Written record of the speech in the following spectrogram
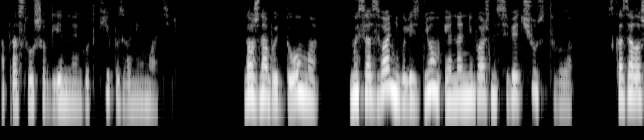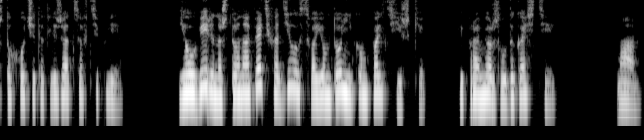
а прослушав длинные гудки, позвонил матери. Должна быть дома. Мы созванивались днем, и она неважно себя чувствовала. Сказала, что хочет отлежаться в тепле. Я уверена, что она опять ходила в своем тоненьком пальтишке и промерзла до костей. «Мам!»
